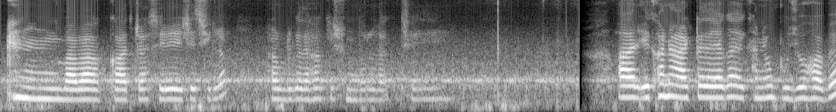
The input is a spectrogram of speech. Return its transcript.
বাবা কাজটা সেরে এসেছিল। ঠাকুরকে দেখা কি সুন্দর লাগছে। আর এখানে আরেকটা জায়গা, এখানেও পুজো হবে।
